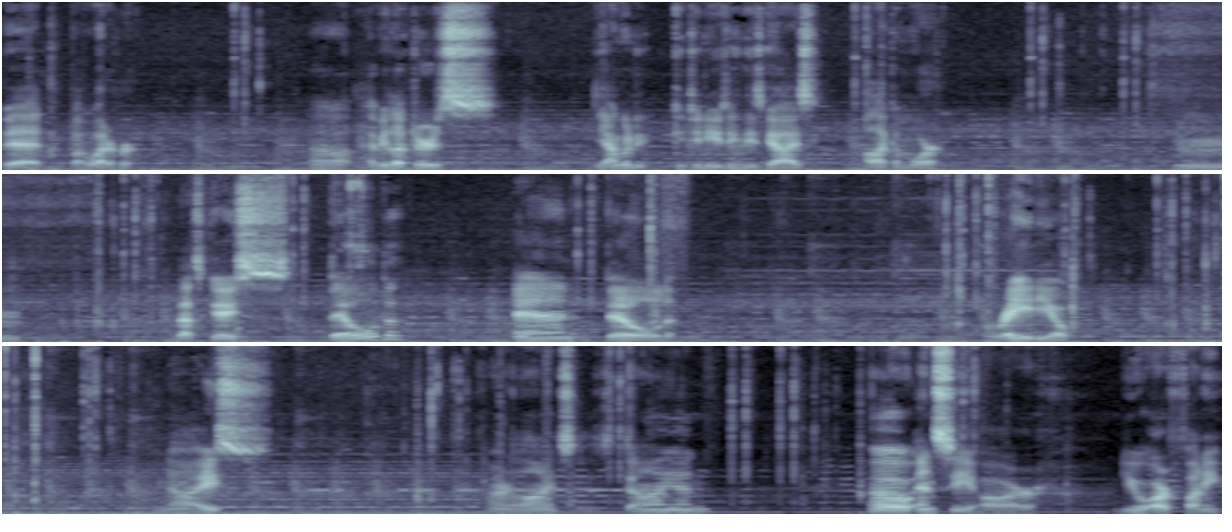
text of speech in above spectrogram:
bit. But whatever. Uh, heavy lifters. Yeah, I'm going to continue using these guys. I like them more. Hmm. If that's the case, build and build. Radio. Nice. Iron Alliance is dying. Oh, NCR. You are funny.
